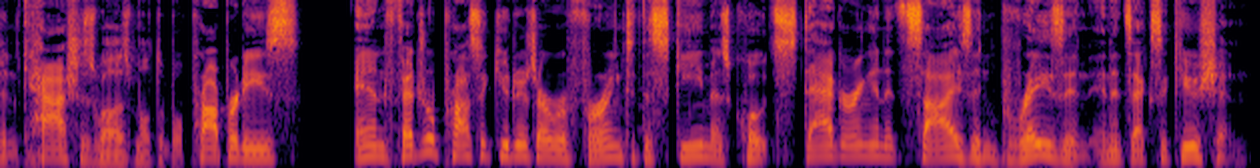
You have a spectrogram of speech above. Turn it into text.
in cash as well as multiple properties. And federal prosecutors are referring to the scheme as, quote, staggering in its size and brazen in its execution.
